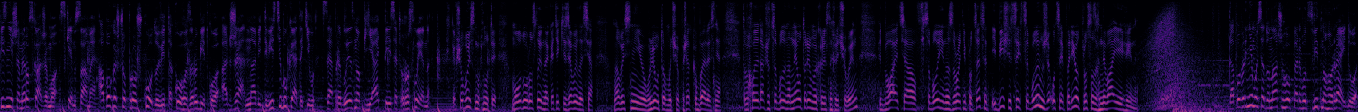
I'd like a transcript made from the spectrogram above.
Пізніше ми розкажемо, з ким саме. А поки що про шкоду від такого заробітку. Адже навіть 200 букетиків це приблизно 5 тисяч рослин. Якщо висмикнути молоду рослину, яка тільки з'явилася навесні, в лютому чи в початку березня, то виходить так, що цибулина не отримує корисних речовин, відбуваються в цибулині незворотні процеси, і більшість цих цибулин вже у цей період просто згниває і гине. Та повернімося до нашого первоцвітного рейду.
